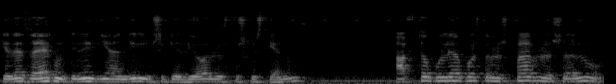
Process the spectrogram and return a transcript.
και δεν θα έχουν την ίδια αντίληψη και διόλους τους χριστιανούς; Αυτό που λέει ο Απόστολος Παύλος αλλού,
